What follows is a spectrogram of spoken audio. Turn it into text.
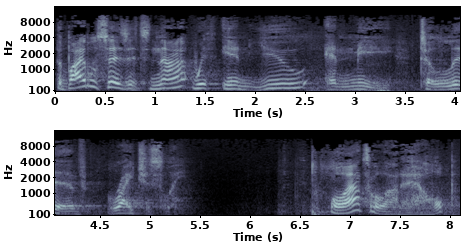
The Bible says it's not within you and me to live righteously. Well, that's a lot of help.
